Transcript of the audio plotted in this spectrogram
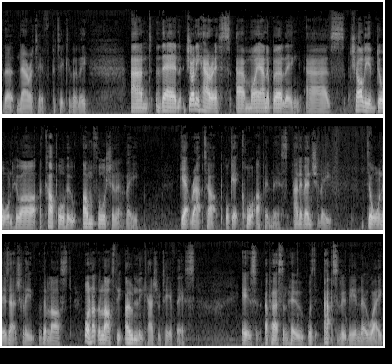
the narrative particularly. And then Johnny Harris and MyAnna Buring as Charlie and Dawn, who are a couple who unfortunately get wrapped up or get caught up in this. And eventually, Dawn is actually the last, well, not the last, the only casualty of this is a person who was absolutely in no way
